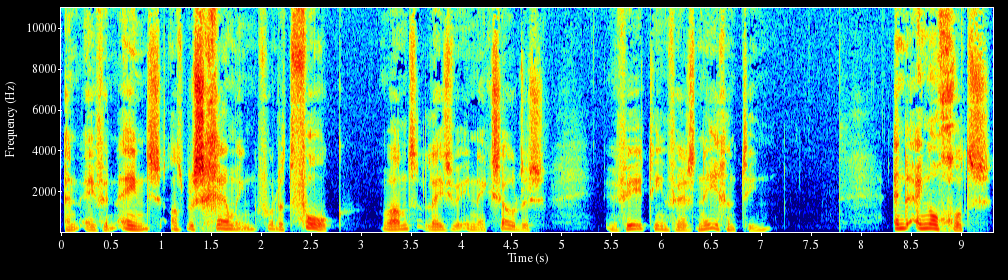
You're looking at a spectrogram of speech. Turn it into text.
en eveneens als bescherming voor het volk. Want, lezen we in Exodus 14, vers 19. En de engel Gods,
